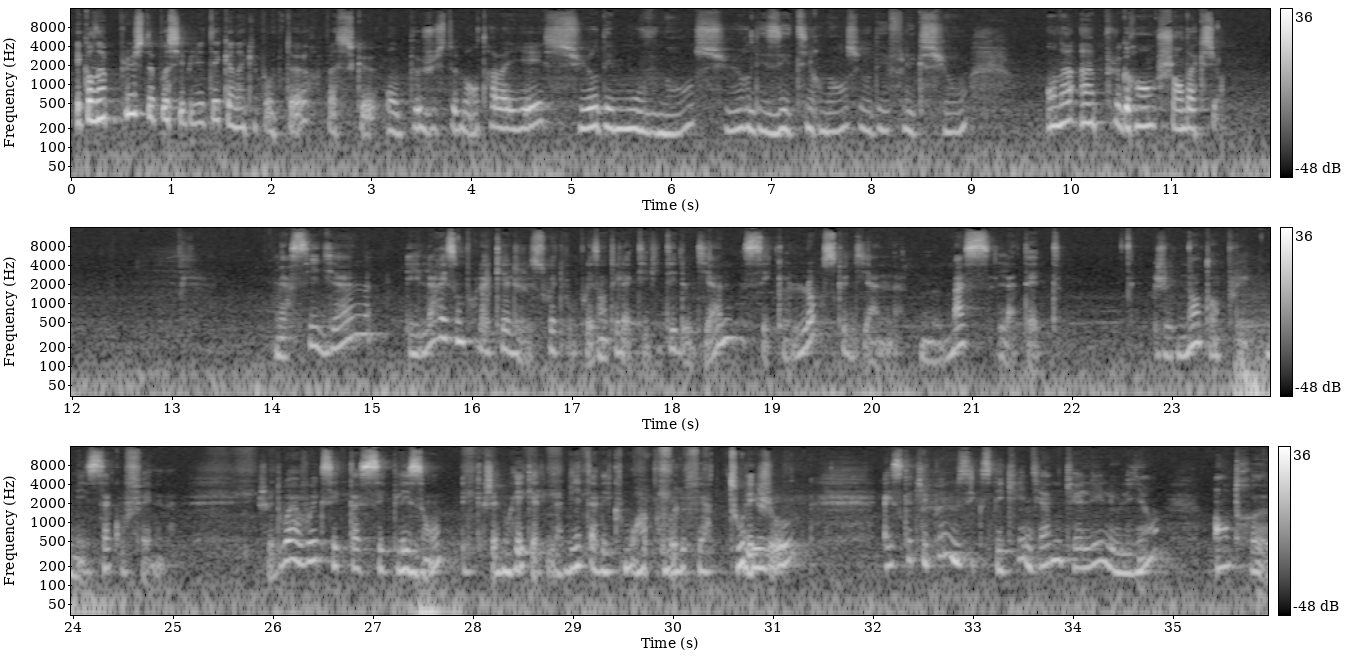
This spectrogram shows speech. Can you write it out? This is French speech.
et qu'on a plus de possibilités qu'un acupuncteur parce qu'on peut justement travailler sur des mouvements, sur des étirements, sur des flexions. On a un plus grand champ d'action. Merci Diane. Et la raison pour laquelle je souhaite vous présenter l'activité de Diane, c'est que lorsque Diane me masse la tête, je n'entends plus mes acouphènes. Je dois avouer que c'est assez plaisant et que j'aimerais qu'elle habite avec moi pour me le faire tous les jours. Est-ce que tu peux nous expliquer, Diane, quel est le lien entre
